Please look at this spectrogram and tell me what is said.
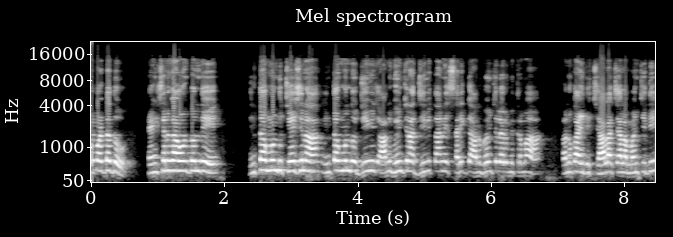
పట్టదు టెన్షన్గా ఉంటుంది. ఇంతకుముందు చేసిన ఇంతకుముందు జీవి అనుభవించిన జీవితాన్ని సరిగ్గా అనుభవించలేరు మిత్రమా? కనుక ఇది చాలా చాలా మంచిది.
